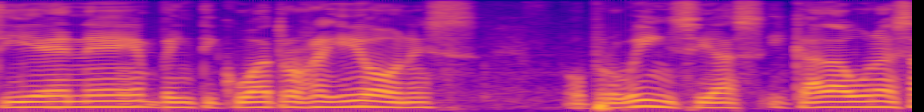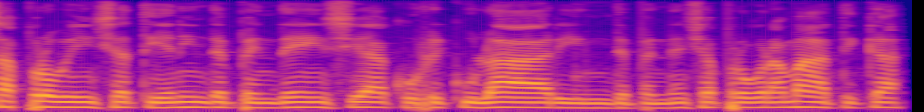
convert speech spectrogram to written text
tiene 24 regiones, o provincias y cada una de esas provincias tiene independencia curricular, independencia programática,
